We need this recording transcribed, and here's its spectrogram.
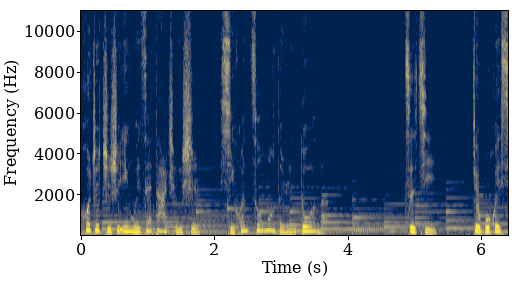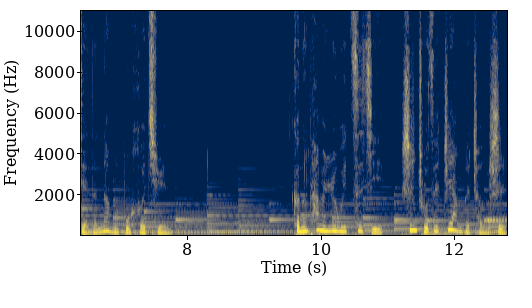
或者只是因为在大城市喜欢做梦的人多了，自己就不会显得那么不合群。可能他们认为自己身处在这样的城市，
